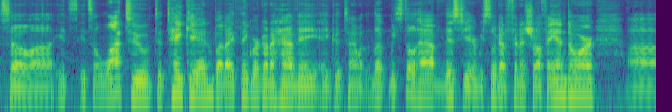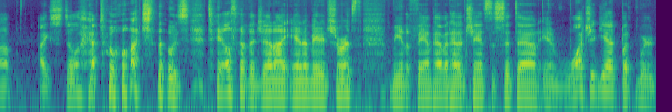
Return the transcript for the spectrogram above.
So uh, it's it's a lot to to take in, but I think we're going to have a, a good time with it. Look, we still have this year. We still got to finish off Andor. Uh, I still have to watch those Tales of the Jedi animated shorts. Me and the fam haven't had a chance to sit down and watch it yet, but we're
